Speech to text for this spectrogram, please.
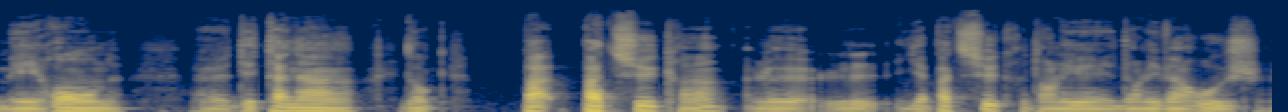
mais ronde, euh, des tanins. Donc, pas, de sucre. Hein. Il n'y a pas de sucre dans les, dans les vins rouges.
